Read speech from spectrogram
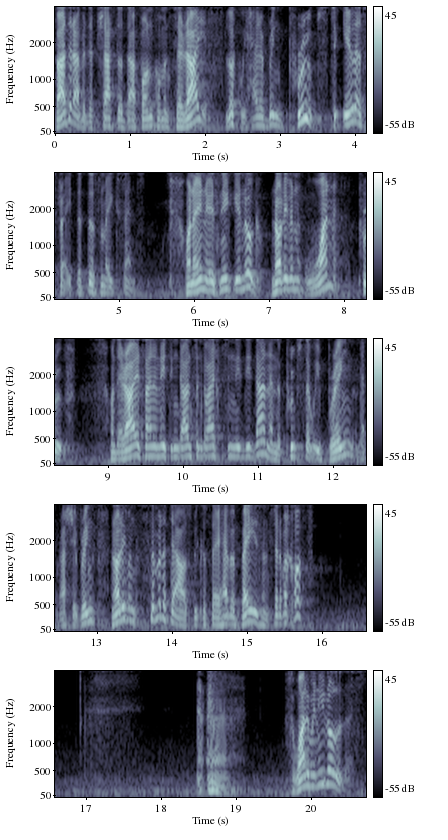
Look, we had to bring proofs to illustrate that this makes sense. Und einer ist nicht genug. Not even one proof. Und der Reihe sind nicht in ganzen gleichzeitig die. And the proofs that we bring, that Rashi brings, are not even similar to ours because they have a base instead of a chuf. so why do we need all of this?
